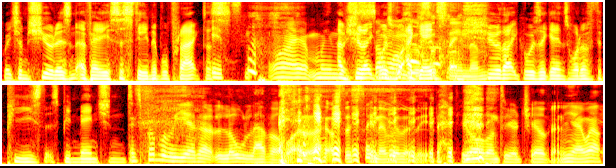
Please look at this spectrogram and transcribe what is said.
which I'm sure isn't a very sustainable practice. It's, well, I mean, I'm sure that goes against. I'm sure that goes against one of the P's that's been mentioned. It's probably at a low level of sustainability that you hold onto your children. Yeah, well,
